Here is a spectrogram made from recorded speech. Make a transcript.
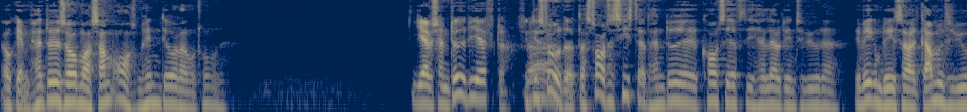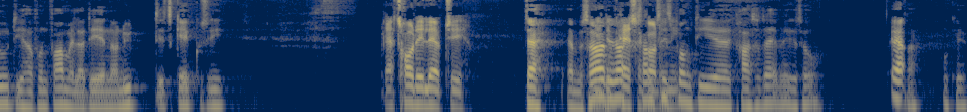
Okay, men han døde så åbenbart samme år som hende. Det var da utroligt. Ja, hvis han døde lige efter. Så... Det stod der. Der står til sidst, at han døde kort tid efter, de havde lavet det interview der. Jeg ved ikke, om det er så et gammelt interview, de har fundet frem, eller det er noget nyt. Det skal jeg ikke kunne sige. Jeg tror, det er lavet til. Ja, jamen så Fordi er det, det nok samme tidspunkt, de uh, krasser af begge to. Ja. Okay.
